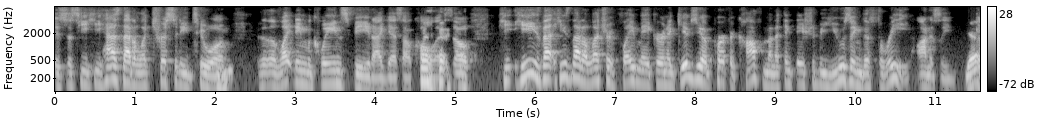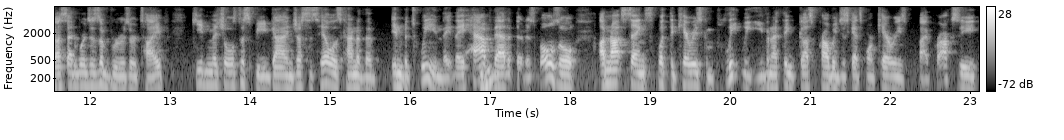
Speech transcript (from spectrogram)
is just he he has that electricity to him, mm-hmm. the, the Lightning McQueen speed, I guess I'll call it. so he he's that he's that electric playmaker, and it gives you a perfect compliment. I think they should be using the three. Honestly, yeah. Gus Edwards is a bruiser type, Keaton Mitchell is the speed guy, and Justice Hill is kind of the in between. They they have mm-hmm. that at their disposal. I'm not saying split the carries completely. Even I think Gus probably just gets more carries by proxy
